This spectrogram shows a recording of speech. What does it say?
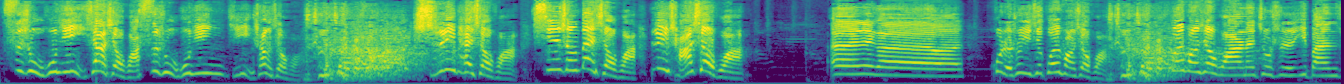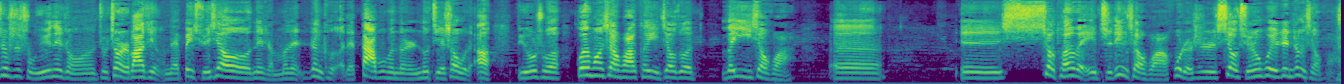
四十五公斤以下校花、四十五公斤及以上校花、实力派校花、新生代校花、绿茶校花，呃，那个或者说一些官方校花。官方校花呢，就是一般就是属于那种就正儿八经的被学校那什么的认可的，大部分的人都接受的啊。比如说官方校花可以叫做唯一校花，呃。呃，校团委指定校花，或者是校学生会认证校花。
